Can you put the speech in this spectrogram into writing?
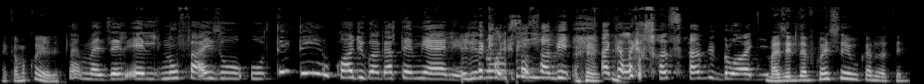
Reclama com ele. É, mas ele, ele não faz o, o. tem, tem o código HTML. Ele não aquela é que só sabe. Aquela que só sabe blog. Mas ele deve conhecer o cara da T.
